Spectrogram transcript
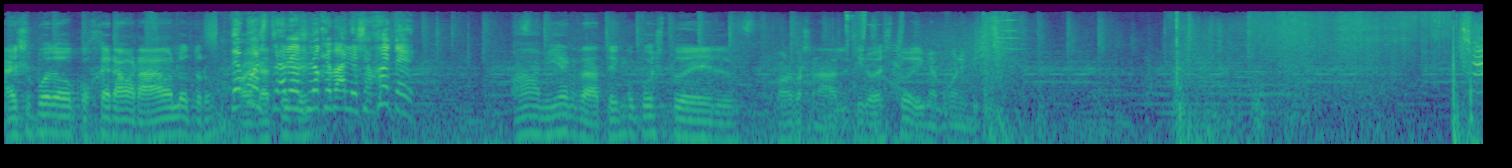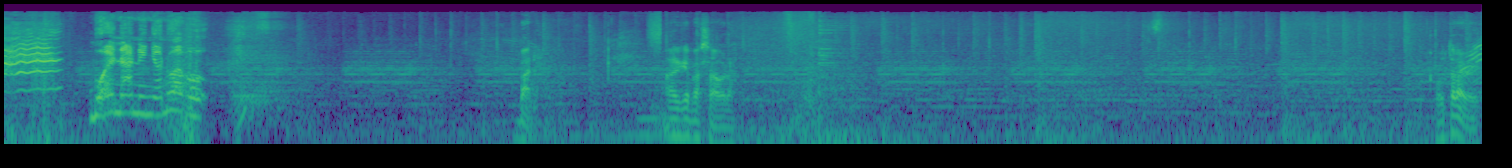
A ver si puedo coger ahora al otro. ataque. lo que vale, ojete. Ah, mierda, tengo puesto el... Bueno, no pasa nada, le tiro esto y me pongo en invisible. Buena, niño nuevo. Vale. A ver qué pasa ahora. Otra vez.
